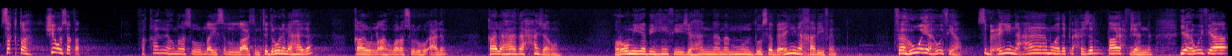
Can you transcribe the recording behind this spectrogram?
سقطة شيء سقط. فقال لهم رسول الله صلى الله عليه وسلم تدرون ما هذا؟ قالوا الله ورسوله أعلم. قال هذا حجر رمي به في جهنم منذ سبعين خريفا فهو يهوي فيها سبعين عام وهذاك الحجر طايح في جهنم يهوي فيها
